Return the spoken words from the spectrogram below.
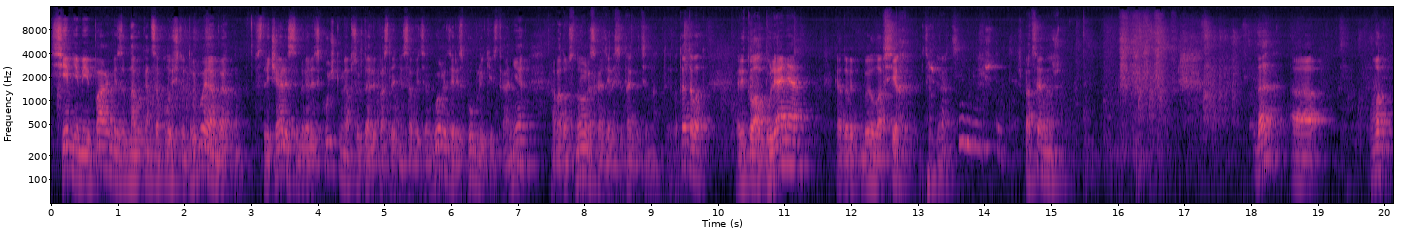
семьями и парами из одного конца площади в другой и обратно. Встречались, собирались кучками, обсуждали последние события в городе, республике стране, а потом снова расходились и так до темноты. Вот это вот ритуал гуляния, который был во всех. Шпацирное что-то. Шпацерный что? Да? А, вот,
